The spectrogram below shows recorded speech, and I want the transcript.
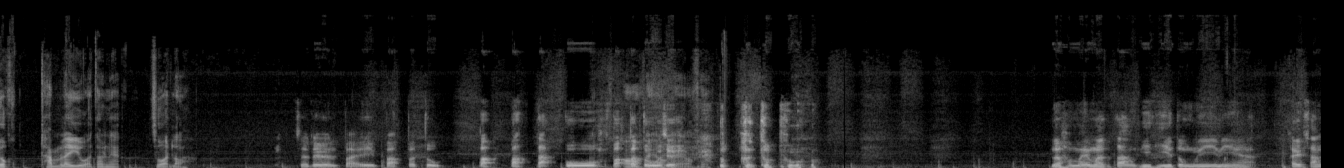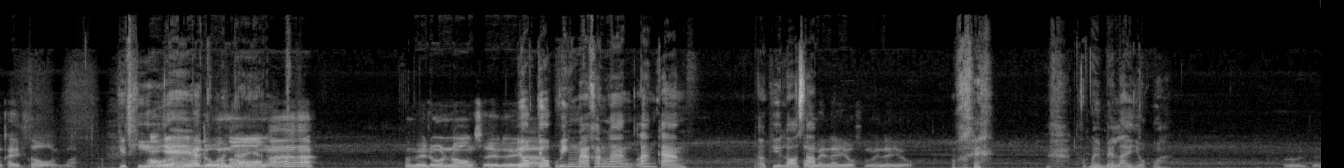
ยกทำอะไรอยู่อะตอนเนี้ย สวดเหรอจะเดินไปปักประตู ปักปักตะปู ปักอ๋อประตูโอคเฉยโอเคปักตะปู แล้วทำไมมาตั้งพิธีตรงนี้เนี่ย ใครสั่งใครสอนวะพิธีเอ้าแย่แล้วทำไมโดนตรงบัน้องไดะอะ ทำไมโดนน้องเฉยเลยอะยกยกวิ่งมาข้างล่างล่างกลาง เดี๋ยวพี่รอเขาซับไม่ไล่หยกเขาไม่ไล่หยกโอเค ทำไมไม่ไล่หยกวะ เออใช่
